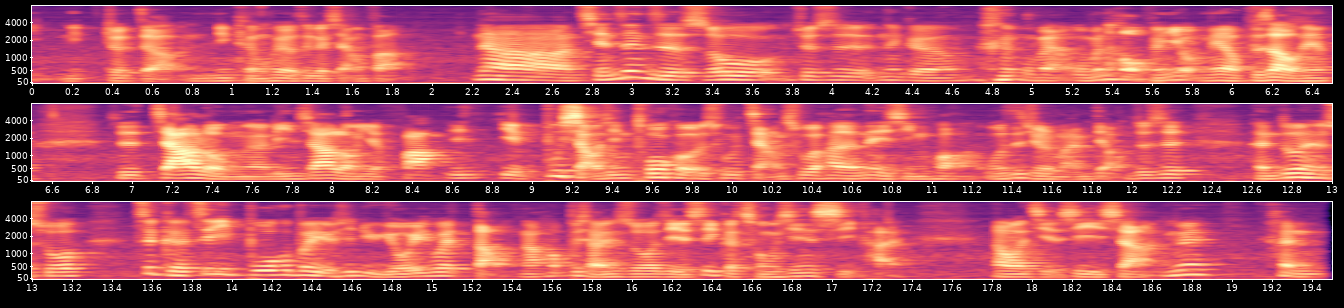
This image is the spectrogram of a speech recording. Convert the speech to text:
你你就这样，你可能会有这个想法。那前阵子的时候，就是那个 我们我们的好朋友没有，不是好朋友。就是佳龙啊，林佳龙也发也也不小心脱口而出讲出了他的内心话，我是觉得蛮屌。就是很多人说这个这一波会不会有些旅游业会倒，然后不小心说也是一个重新洗牌。那我解释一下，因为很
